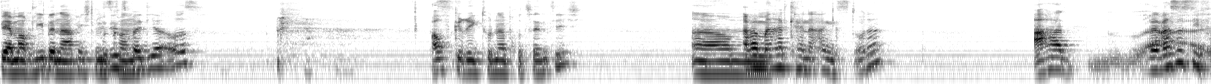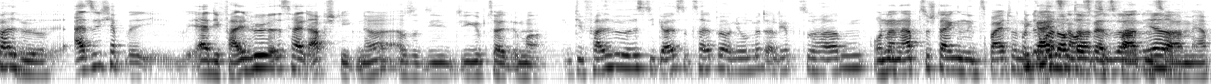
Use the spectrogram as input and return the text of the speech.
Wir haben auch liebe Nachrichten Wie sieht es bekommen. bei dir aus? Aufgeregt hundertprozentig. Ähm, Aber man hat keine Angst, oder? ah, Weil was ist die Fallhöhe? also ich habe, ja, die Fallhöhe ist halt Abstieg, ne? Also die, die gibt es halt immer. Die Fallhöhe ist die geilste Zeit bei Union miterlebt zu haben. Und dann abzusteigen in die zweite und, Und die geilsten zu Auswärtsfahrten zu, ja. haben, ja.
